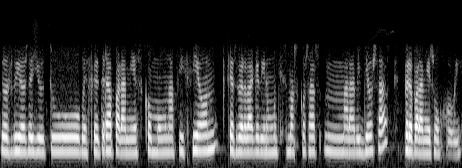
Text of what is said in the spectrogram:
los vídeos de YouTube, etcétera, para mí es como una afición, que es verdad que tiene muchísimas cosas mm, maravillosas, pero para mí es un hobby.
